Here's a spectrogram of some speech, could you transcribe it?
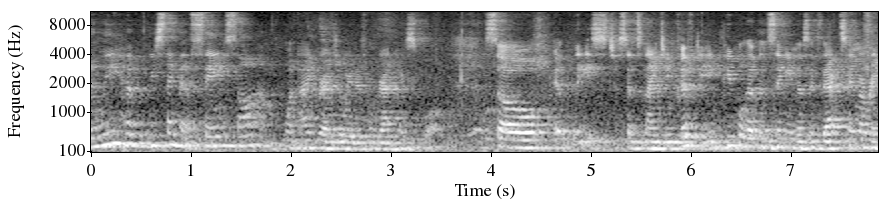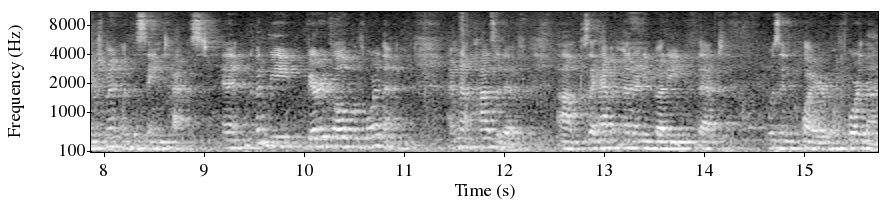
and we have we sang that same song when I graduated from Grant High School. So at least since 1950, people have been singing this exact same arrangement with the same text. And it could be very well before then. I'm not positive, because um, I haven't met anybody that was in choir before then.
